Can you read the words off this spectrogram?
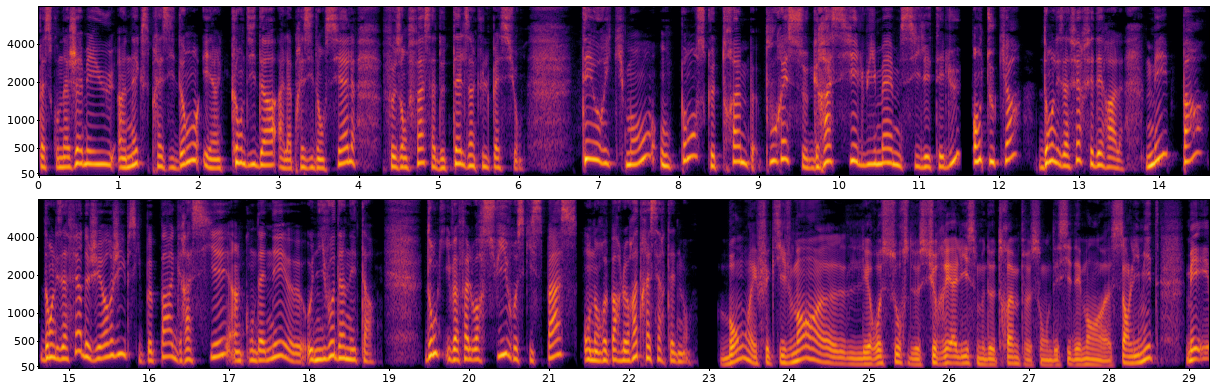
parce qu'on n'a jamais eu un ex-président et un candidat à la présidentielle faisant face à de telles inculpations. Théoriquement, on pense que Trump pourrait se gracier lui-même s'il est élu, en tout cas dans les affaires fédérales, mais pas dans les affaires de Géorgie, parce qu'il ne peut pas gracier un condamné euh, au niveau d'un État. Donc il va falloir suivre ce qui se passe, on en reparlera très certainement. Bon, effectivement, euh, les ressources de surréalisme de Trump sont décidément euh, sans limite. Mais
